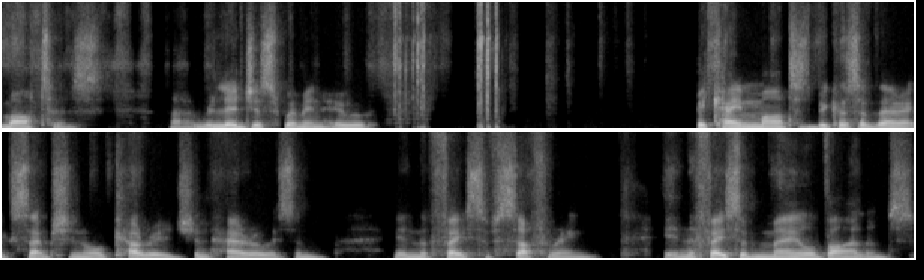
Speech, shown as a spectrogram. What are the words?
martyrs, uh, religious women who became martyrs because of their exceptional courage and heroism in the face of suffering, in the face of male violence.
